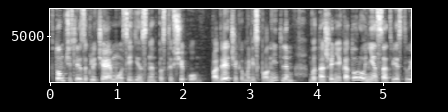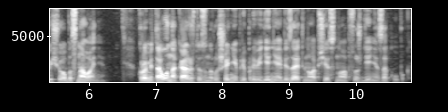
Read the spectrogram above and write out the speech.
в том числе заключаемого с единственным поставщиком, подрядчиком или исполнителем, в отношении которого нет соответствующего обоснования. Кроме того, накажут и за нарушение при проведении обязательного общественного обсуждения закупок.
